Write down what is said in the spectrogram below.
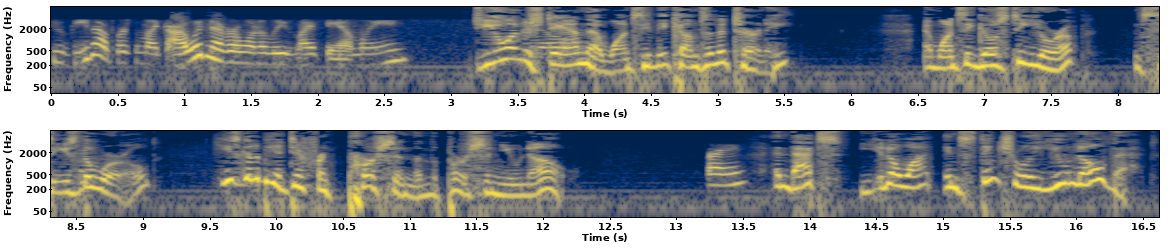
to be that person. Like I would never want to leave my family. Do you understand that once he becomes an attorney, and once he goes to Europe and sees the world, he's going to be a different person than the person you know. Right. And that's, you know what? Instinctually, you know that.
